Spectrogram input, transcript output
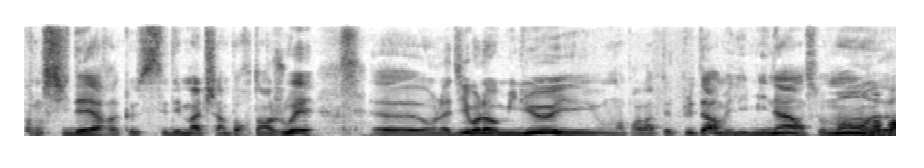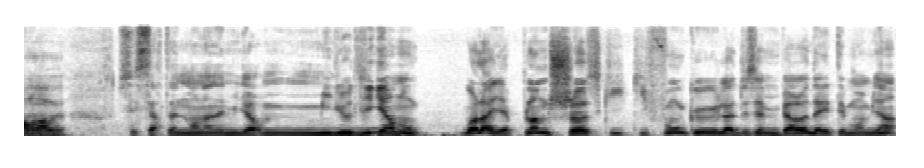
considère que c'est des matchs importants à jouer. Euh, on l'a dit, voilà, au milieu, et on en parlera peut-être plus tard, mais les Minas en ce moment, euh, c'est certainement l'un des meilleurs milieux de Ligue 1. Donc voilà, il y a plein de choses qui, qui font que la deuxième période a été moins bien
